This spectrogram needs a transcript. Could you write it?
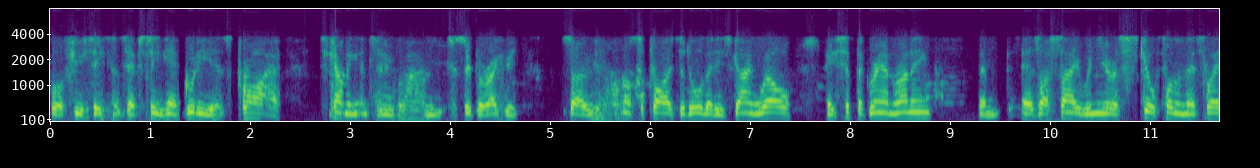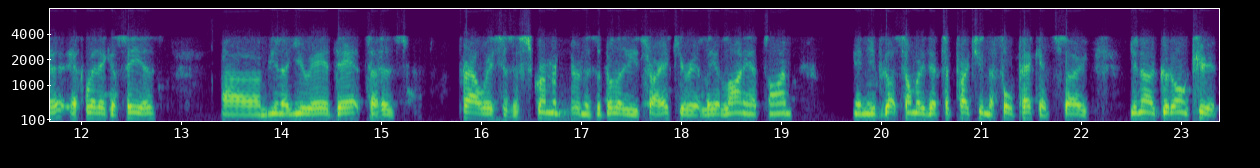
for a few seasons have seen how good he is prior to coming into um, to Super Rugby. So you know, I'm not surprised at all that he's going well. He's hit the ground running. And as I say, when you're as skillful and athletic as he is, um, you know, you add that to his prowess as a scrummager and his ability to throw accurately at line-out time, and you've got somebody that's approaching the full package. So, you know, good on Kurt.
